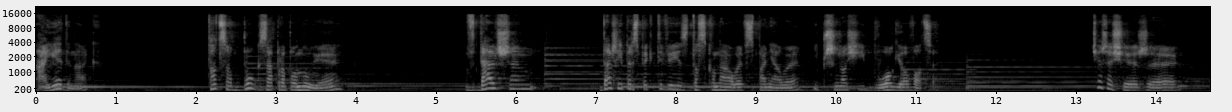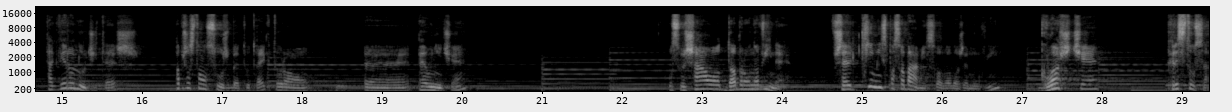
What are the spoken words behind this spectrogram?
A jednak to, co Bóg zaproponuje, w, dalszym, w dalszej perspektywie jest doskonałe, wspaniałe i przynosi błogie owoce. Cieszę się, że tak wielu ludzi też, poprzez tą służbę tutaj, którą y, pełnicie, usłyszało dobrą nowinę. Wszelkimi sposobami, Słowo Boże mówi, głoście Chrystusa.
